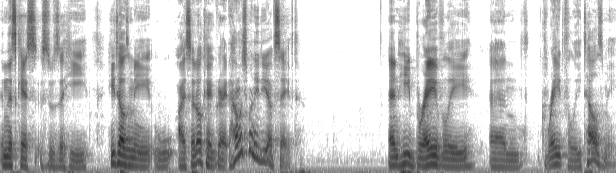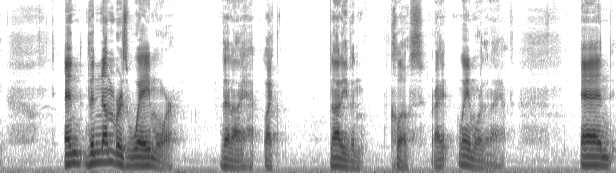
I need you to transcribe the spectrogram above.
in this case, this was a he. He tells me, I said, okay, great. How much money do you have saved? And he bravely and gratefully tells me, and the numbers way more than I have. Like, not even close, right? Way more than I have. And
